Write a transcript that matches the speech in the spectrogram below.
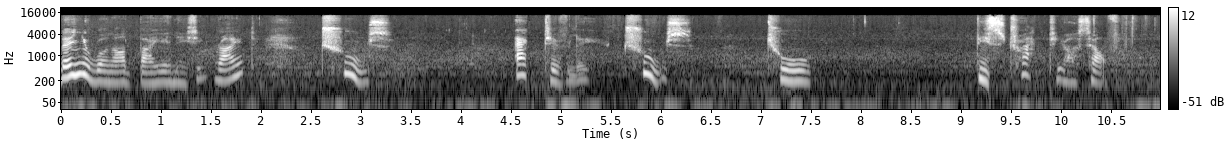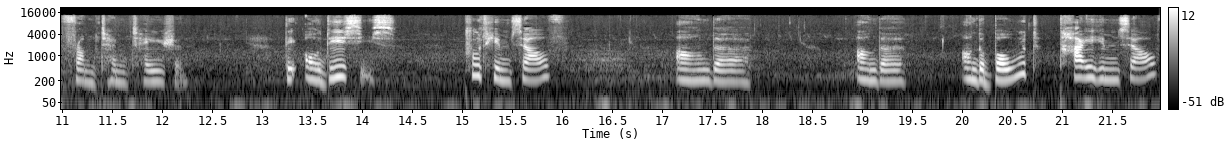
Then you will not buy anything, right? Choose, actively choose to distract yourself from temptation. The Odysseus put himself on the on the on the boat, tie himself.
